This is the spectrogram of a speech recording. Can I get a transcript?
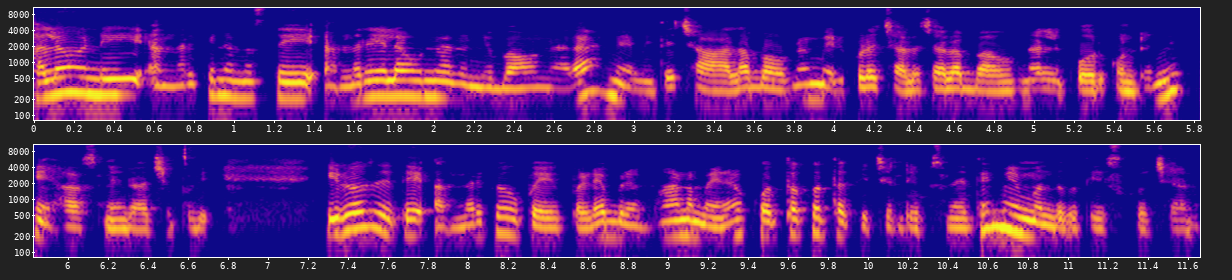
హలో అండి అందరికీ నమస్తే. అందరూ ఎలా ఉన్నారండి? బాగున్నారా? మేమైతే చాలా బాగున్నాం. మీరు కూడా చాలా చాలా బాగున్నారని కోరుకుంటుంది మీ హాస్ని రాజపూడి. ఈ అయితే అందరికీ ఉపయోగపడే బ్రహ్మాండమైన కొత్త కొత్త కిచెన్ టిప్స్ అయితే మీ ముందుకు తీసుకొచ్చాను.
